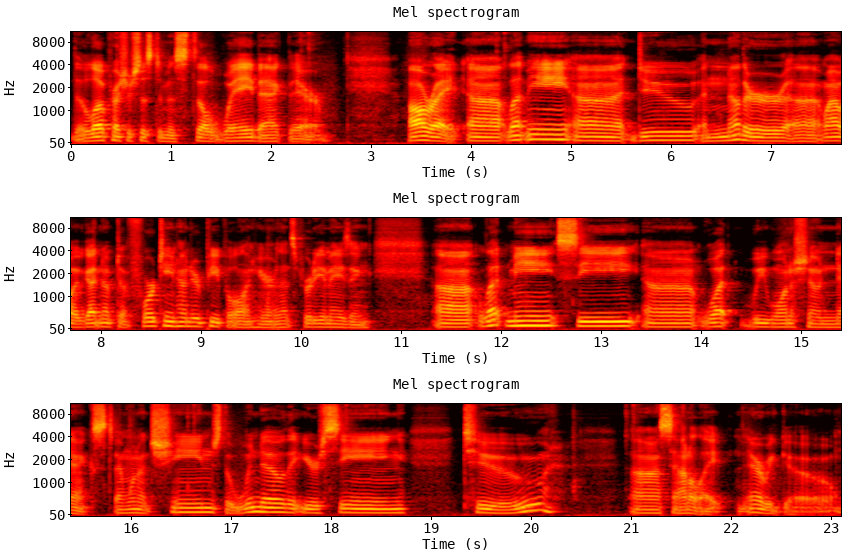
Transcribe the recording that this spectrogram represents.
The low pressure system is still way back there. All right, uh, let me uh, do another. Uh, wow, we've gotten up to 1,400 people on here. That's pretty amazing. Uh, let me see uh, what we want to show next. I want to change the window that you're seeing to uh, satellite. There we go.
